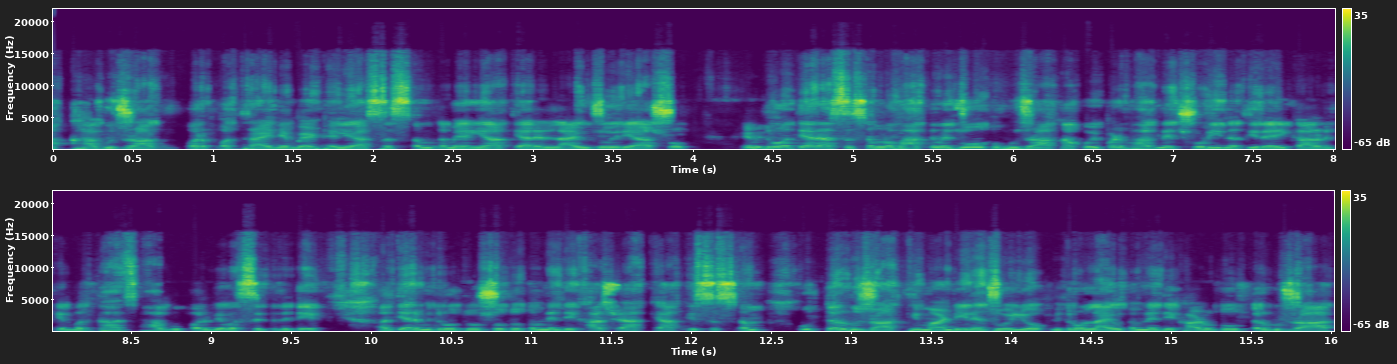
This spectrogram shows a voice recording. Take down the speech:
આખા ગુજરાત ઉપર પથરાઈને બેઠેલી આ સિસ્ટમ તમે અહીંયા અત્યારે લાઈવ જોઈ રહ્યા છો. કે મિત્રો, અત્યારે આ સિસ્ટમનો ભાગ તમે જુઓ તો ગુજરાતના કોઈ પણ ભાગને છોડી નથી રહી, કારણ કે બધા જ ભાગ ઉપર વ્યવસ્થિત રીતે અત્યારે મિત્રો જોશો તો તમને દેખાશે આખી આખી સિસ્ટમ ઉત્તર ગુજરાતથી માંડીને જોઈ લો મિત્રો લાઈવ તમને દેખાડું તો ઉત્તર ગુજરાત,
